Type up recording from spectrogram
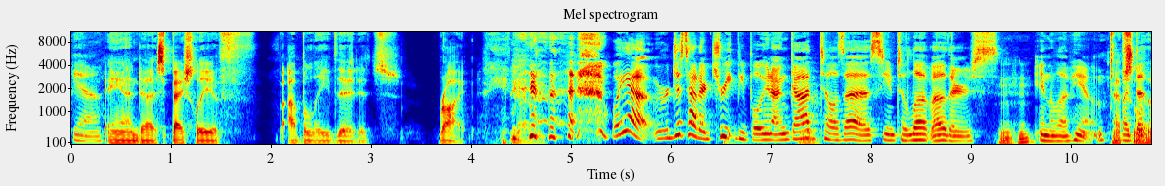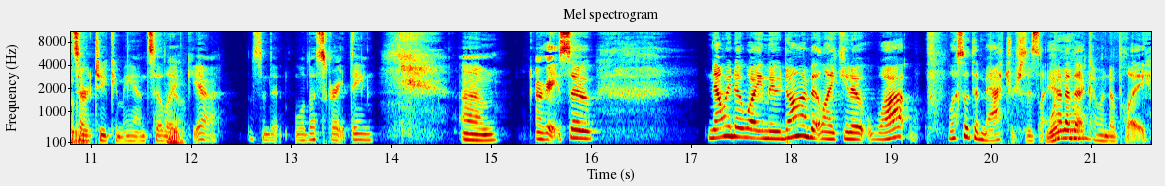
Yeah. and uh, especially if I believe that it's right. You know. Well, yeah, we're just how to treat people, you know. And God tells us, you know, to love others and to love Him. Like that's our two commands. So, like, yeah, listen to well, that's a great thing. Um. Okay, so now we know why you moved on, but like, you know, why? What's with the mattresses? Like, how did that come into play?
